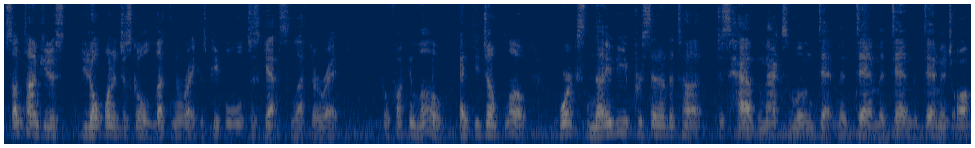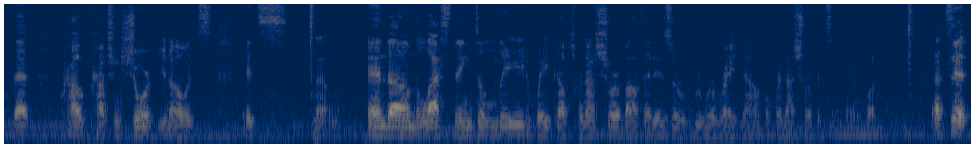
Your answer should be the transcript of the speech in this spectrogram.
sometimes you just you don't want to just go left and right because people will just guess left or right. Go fucking low. Empty jump low. Works 90% of the time. Just have maximum damage, damage, damage off that crowd crouching short. You know, it's it's I don't know. And um, the last thing, delayed wake ups. We're not sure about that. Is a rumor right now, but we're not sure if it's in there. But that's it.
